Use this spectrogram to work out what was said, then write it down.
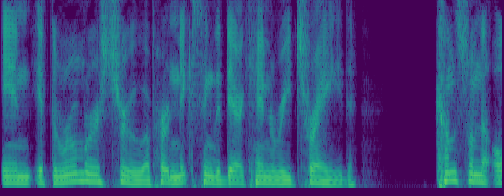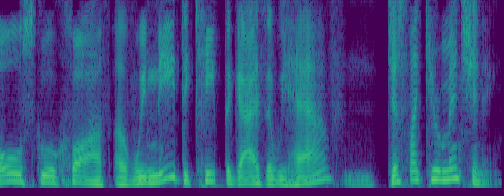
in if the rumor is true of her nixing the Derrick Henry trade, comes from the old school cloth of we need to keep the guys that we have, just like you're mentioning.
